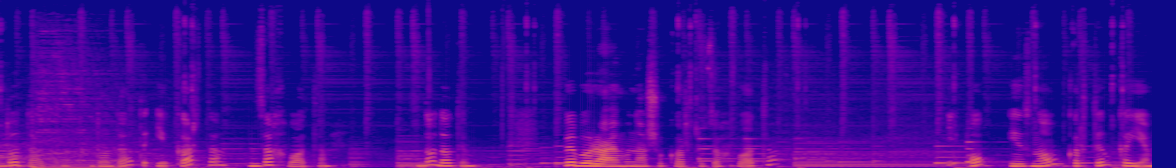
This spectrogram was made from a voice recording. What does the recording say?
додати. Додати і карта захвата. Додати. Вибираємо нашу карту захвату. І оп, і знову картинка є.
